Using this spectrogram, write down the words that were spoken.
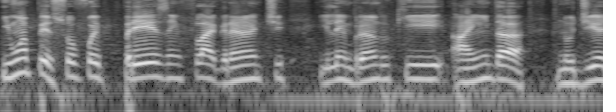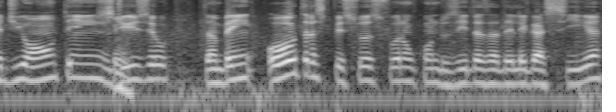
e uma pessoa foi presa em flagrante. E lembrando que ainda no dia de ontem, em Sim. Diesel, também outras pessoas foram conduzidas à delegacia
